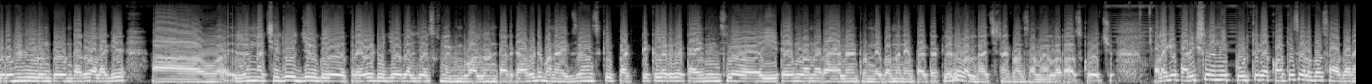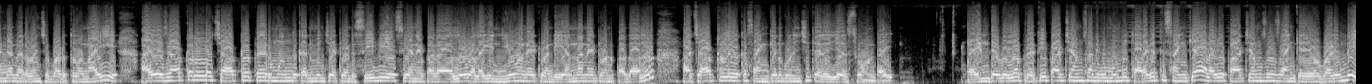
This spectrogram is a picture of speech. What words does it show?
గృహిణులు ఉంటూ ఉంటారు. అలాగే ఏదైనా చిరు ఉద్యోగులు ప్రైవేట్ ఉద్యోగాలు చేసుకునేటువంటి వాళ్ళు ఉంటారు కాబట్టి మనం ఎగ్జామ్స్కి పర్టికులర్గా టైమింగ్స్లో ఈ టైంలోనే రాయాలనేటువంటి నిబంధన ఏం పెట్టట్లేదు. వాళ్ళు నచ్చినటువంటి సమయంలో రాసుకోవచ్చు. అలాగే పరీక్షలన్నీ పూర్తిగా కొత్త సిలబస్ ఆధారంగా నిర్వహించబడుతున్నాయి. ఆయా చాప్టర్లలో చాప్టర్ పేరు ముందు కనిపించేటువంటి సిబిఎస్ఈ అనే పదాలు అలాగే న్యూ అనేటువంటి ఎన్ అనేటువంటి పదాలు ఆ చాప్టర్ల యొక్క సంఖ్యను గురించి తెలియజేస్తూ ఉంటాయి. టైం టేబుల్లో ప్రతి పాఠ్యాంశానికి ముందు తరగతి సంఖ్య అలాగే పాఠ్యాంశం సంఖ్య ఇవ్వబడింది.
